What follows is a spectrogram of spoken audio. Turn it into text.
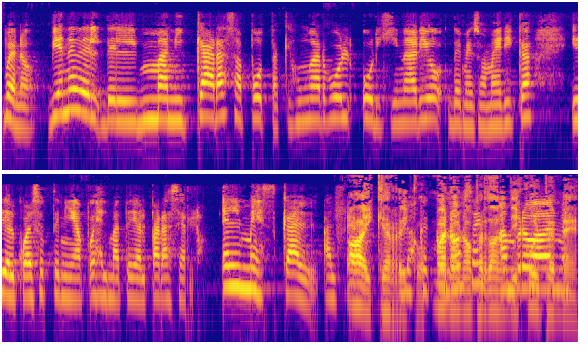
bueno, viene del, del, manicara zapota, que es un árbol originario de Mesoamérica y del cual se obtenía pues el material para hacerlo. El mezcal, Alfredo. Ay, qué rico. bueno, no, perdón, discúlpeme.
